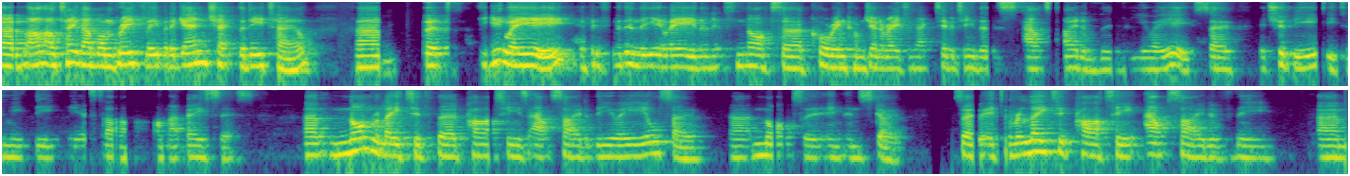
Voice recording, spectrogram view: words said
Um, I'll, I'll, take that one briefly, but again, check the detail. Um, but UAE, if it's within the UAE, then it's not a core income generating activity that's outside of the UAE. So it should be easy to meet the ESR on that basis. Uh, non-related third parties outside of the UAE also uh, not in, in scope. So it's a related party outside of the um,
